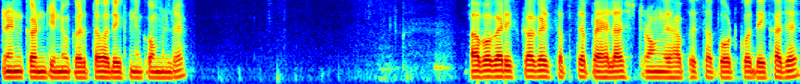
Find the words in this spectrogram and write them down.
ट्रेंड कंटिन्यू करता हुआ देखने को मिल रहा है। अब अगर इसका गई सबसे पहला स्ट्रॉन्ग यहाँ पे सपोर्ट को देखा जाए,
